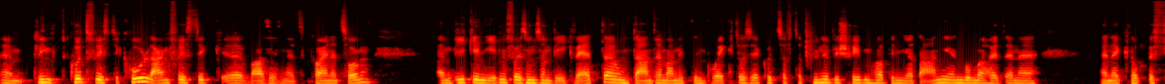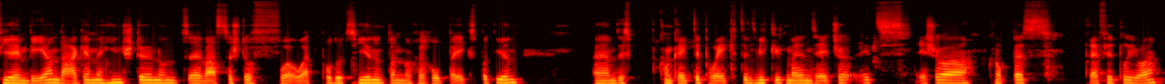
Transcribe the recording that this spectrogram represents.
Ähm, klingt kurzfristig cool, langfristig äh, weiß ich es nicht, kann ich nicht sagen. Ähm, wir gehen jedenfalls unseren Weg weiter, unter anderem auch mit dem Projekt, was ich ja kurz auf der Bühne beschrieben habe in Jordanien, wo wir halt eine eine knappe 4 MW-Anlage mal hinstellen und äh, Wasserstoff vor Ort produzieren und dann nach Europa exportieren. Ähm, das konkrete Projekt entwickelt man jetzt, eh jetzt eh schon ein knappes Dreivierteljahr.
